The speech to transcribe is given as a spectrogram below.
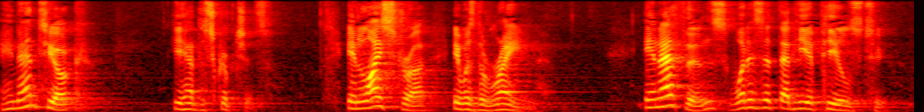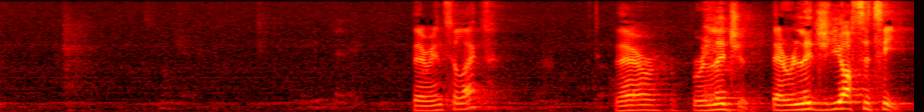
In Antioch, he had the scriptures. In Lystra, it was the rain. In Athens, what is it that he appeals to? Their intellect? Their religion, their religiosity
